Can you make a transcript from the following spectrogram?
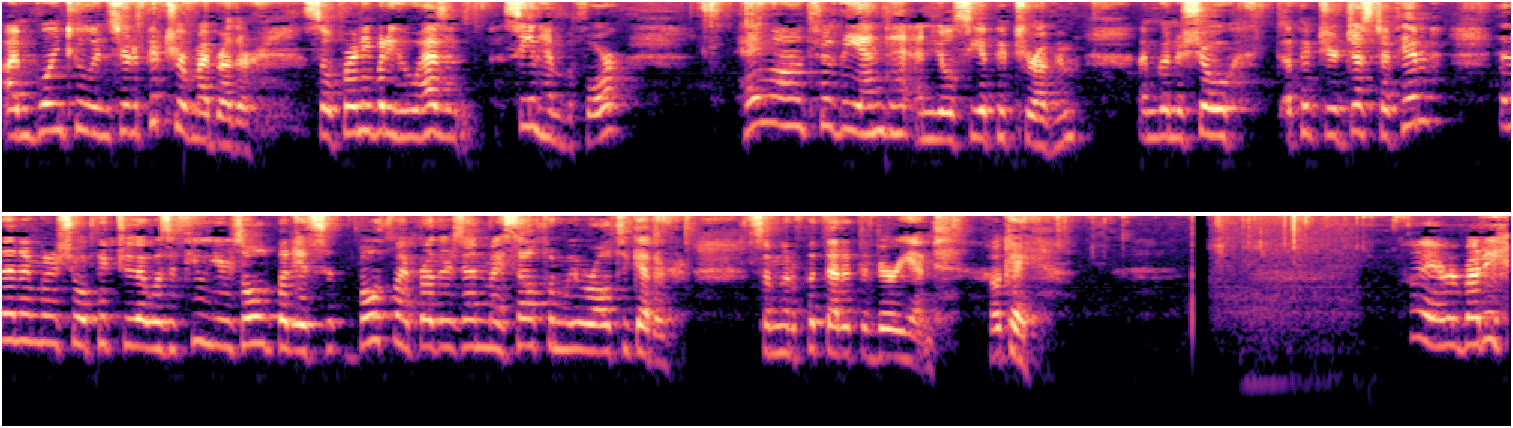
I'm going to insert a picture of my brother. So for anybody who hasn't seen him before, hang on to the end and you'll see a picture of him. I'm going to show a picture just of him, and then I'm going to show a picture that was a few years old, but it's both my brothers and myself when we were all together. So I'm going to put that at the very end. Okay. Hi everybody,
